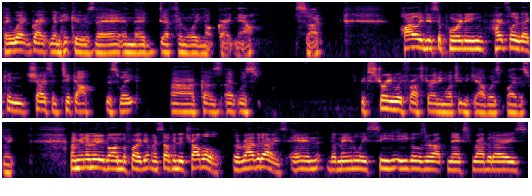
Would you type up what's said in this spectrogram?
they weren't great when Hiku was there, and they're definitely not great now. So highly disappointing. Hopefully they can show some ticker this week because it was extremely frustrating watching the Cowboys play this week. I'm going to move on before I get myself into trouble. The Rabbitohs and the Manly Sea Eagles are up next. Rabbitohs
